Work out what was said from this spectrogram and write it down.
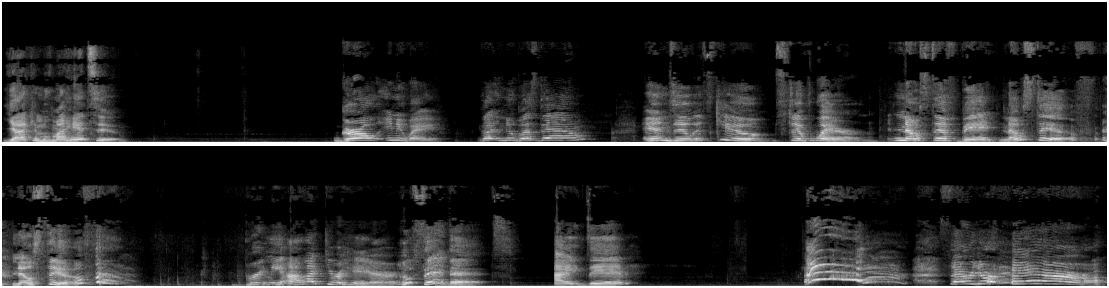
Yeah, I can move my head too. Girl, anyway, got the new bust down? And do it's cute. Stiff wear. No stiff, B. No stiff. No stiff. Brittany, I like your hair. Who said that? I did. Sarah, your hair!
